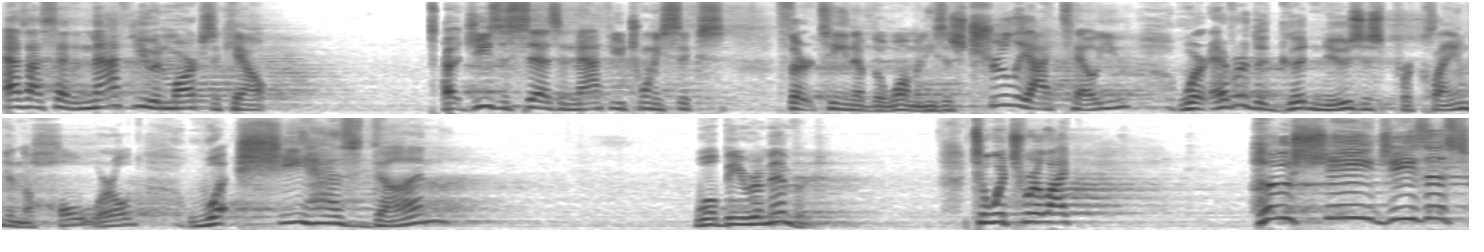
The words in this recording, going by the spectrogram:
As I said in Matthew and Mark's account, uh, Jesus says in Matthew 26, 13 of the woman, he says, Truly I tell you, wherever the good news is proclaimed in the whole world, what she has done will be remembered. To which we're like, Who's she, Jesus?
